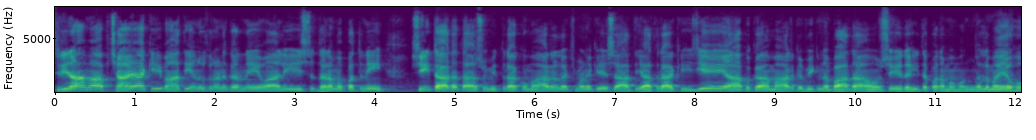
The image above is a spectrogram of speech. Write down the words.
श्री राम आप छाया की भांति अनुसरण करने वाली इस धर्म पत्नी सीता तथा सुमित्रा कुमार लक्ष्मण के साथ यात्रा कीजिए। आपका मार्ग विघ्न बाधाओं से रहित परम मंगलमय हो।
